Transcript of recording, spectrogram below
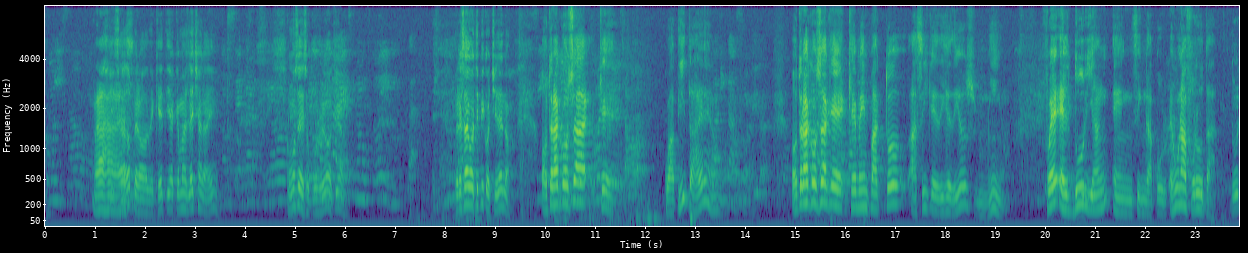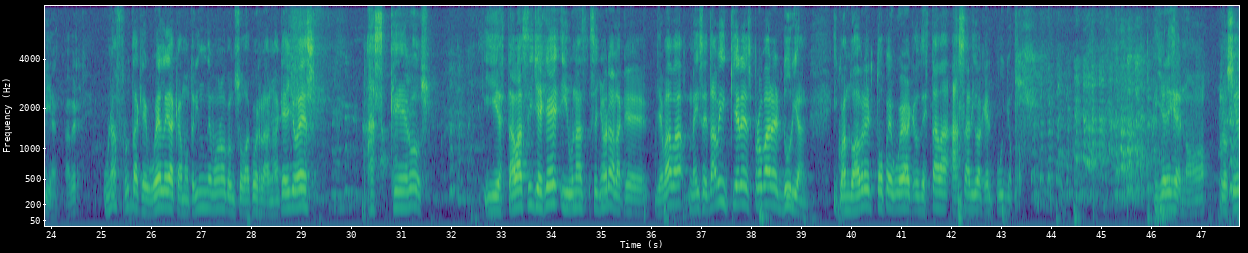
Como guisado. Ajá. Guisado, pero ¿de qué, tía? ¿Qué más le echan ahí? ¿Cómo se les ocurrió, tía? Pero es algo típico chileno. Otra cosa que... Guatita, ¿eh? Otra cosa que, que me impactó, así que dije, Dios mío fue el durian en Singapur. Es una fruta. Durian, a ver. Una fruta que huele a camotrín de mono con sobaco de rana. Aquello es asqueroso. Y estaba así, llegué y una señora a la que llevaba me dice, David, ¿quieres probar el durian? Y cuando abre el topperware donde estaba, ha salido aquel puño. Y yo dije, no,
